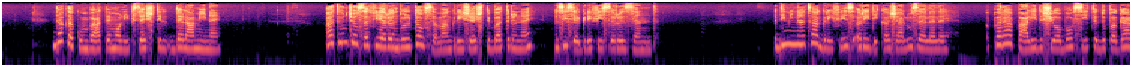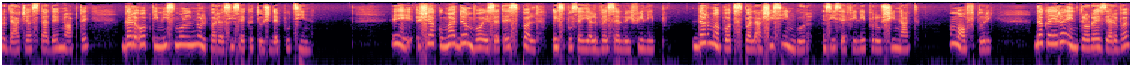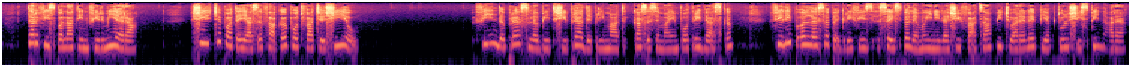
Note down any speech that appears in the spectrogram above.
Dacă cumva te molipsești de la mine." Atunci o să fie rândul tău să mă îngrijești, bătrâne," zise Griffiths râzând. Dimineața Griffiths ridică jaluzelele. Părea palid și obosit după garda aceasta de noapte, dar optimismul nu-l părăsise câtuși de puțin. Ei, și acum dăm voie să te spăl," îi spuse el veselui Filip. Dar mă pot spăla și singur," zise Filip rușinat. Mofturi. Dacă erai într-o rezervă, te-ar fi spălat infirmiera. Și ce poate ea să facă, pot face și eu." Fiind prea slăbit și prea deprimat ca să se mai împotrivească, Filip îl lăsă pe Griffiths să-i spele mâinile și fața, picioarele, pieptul și spinarea.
